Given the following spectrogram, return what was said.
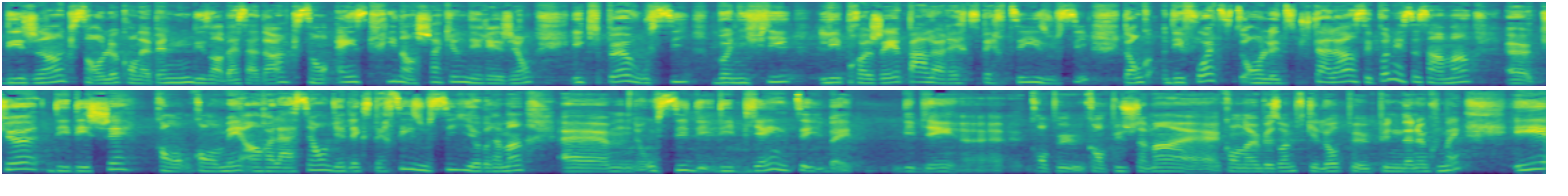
des gens qui sont là, qu'on appelle nous des ambassadeurs, qui sont inscrits dans chacune des régions et qui peuvent aussi bonifier les projets par leur expertise aussi. Donc, des fois, on l'a dit tout à l'heure, c'est pas nécessairement euh, que des déchets qu'on met en relation. Il y a de l'expertise aussi. Il y a vraiment euh, aussi des, des biens, ben, des biens euh, qu'on peut qu'on peut justement euh, qu'on a un besoin puis que l'autre peut, peut nous donner un coup de main. Et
